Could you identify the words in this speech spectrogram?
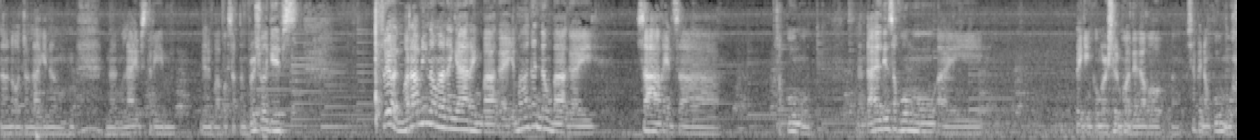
nanonood lang lagi ng, ng live stream, hindi nagbabagsak ng virtual gifts. So yun, maraming na nga nangyaring bagay, yung mga gandang bagay sa akin sa sa Kumu. Nang dahil din sa Kumu ay naging commercial model ako ng, syempre ng Kumu.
